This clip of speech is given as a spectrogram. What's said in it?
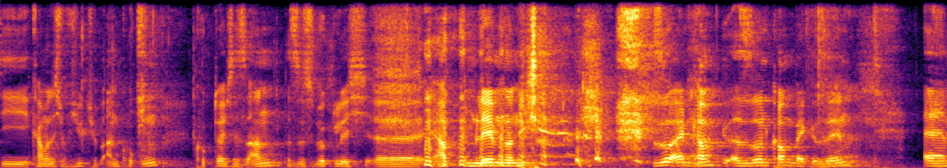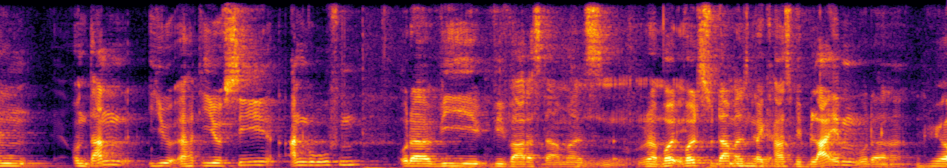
die kann man sich auf YouTube angucken. Guckt euch das an. Das ist wirklich, äh, ihr habt im Leben noch nicht so einen Kampf, also so ein Comeback gesehen. Ähm, und dann hat die UFC angerufen oder wie, wie war das damals? Oder woll, wolltest du damals bei KSW bleiben oder? Ja,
